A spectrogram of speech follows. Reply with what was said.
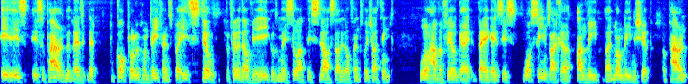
it is it's apparent that they're they've got problems on defense, but it's still the Philadelphia Eagles, and they still have this star-studded offense, which I think will have a field day against this what seems like a unlead, like non-leadership apparent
